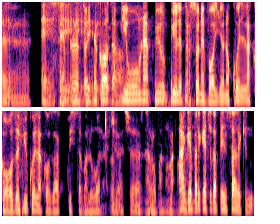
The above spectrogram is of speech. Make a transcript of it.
Infatti. È sempre la Eh, solita cosa, esatto. più, una- più- più le persone vogliono quella cosa, più quella cosa acquista valore. eh, Cioè, è certo. anche perché c'è da pensare che,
